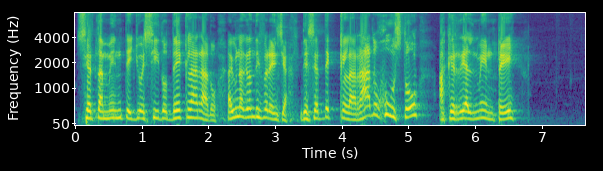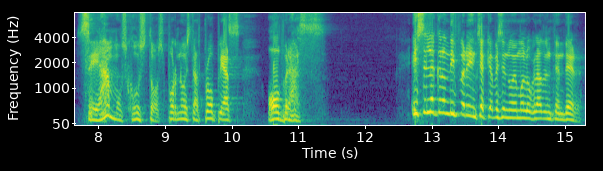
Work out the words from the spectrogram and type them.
Ciertamente yo he sido declarado. Hay una gran diferencia de ser declarado justo a que realmente seamos justos por nuestras propias obras. Esa es la gran diferencia que a veces no hemos logrado entender.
